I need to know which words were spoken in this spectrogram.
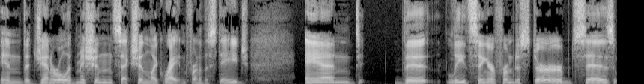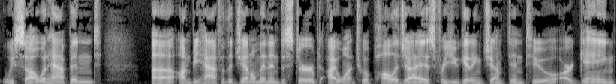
in the general admission section, like right in front of the stage. And the lead singer from Disturbed says, "We saw what happened." Uh, on behalf of the gentleman in Disturbed, I want to apologize for you getting jumped into our gang.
